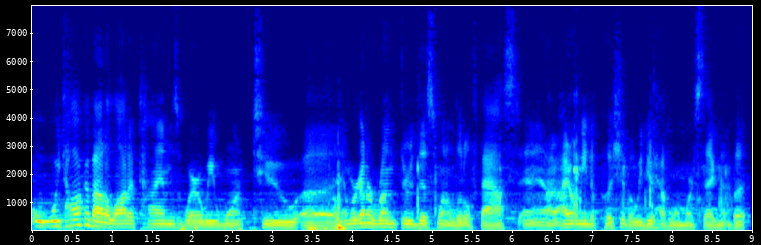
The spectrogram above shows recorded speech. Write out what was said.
we talk about a lot of times where we want to, uh, and we're gonna run through this one a little fast. And I, I don't mean to push it, but we do have one more segment. But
